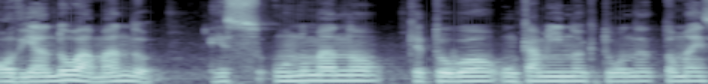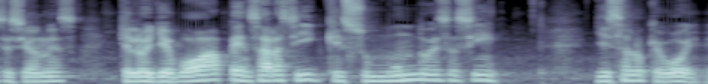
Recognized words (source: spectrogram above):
odiando o amando. Es un humano que tuvo un camino, que tuvo una toma de decisiones, que lo llevó a pensar así, que su mundo es así. Y es a lo que voy.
